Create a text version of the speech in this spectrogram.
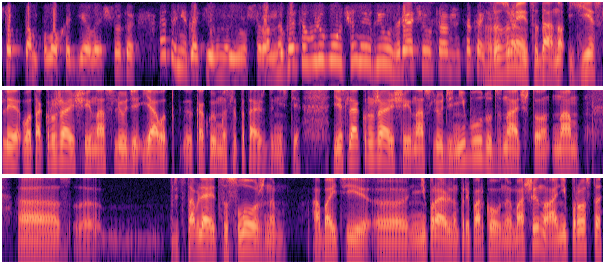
что-то там плохо делает, что-то... Это негативно его все равно. Но это в любого человека, и у зрячего так же. Какая Разумеется, да, но если вот окружающие нас люди, я вот э, какую мысль пытаюсь донести, если окружающие нас люди не будут знать, что нам э, э, представляется сложным обойти э, неправильно припаркованную машину, они просто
